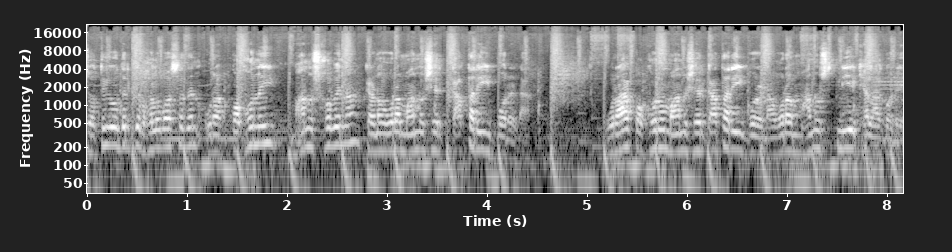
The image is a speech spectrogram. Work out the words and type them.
যতই ওদেরকে ভালোবাসা দেন, ওরা কখনোই মানুষ হবে না কারণ ওরা মানুষের কাতারেই পড়ে না। ওরা কখনো মানুষের কাতারেই পড়ে না, ওরা মানুষ নিয়ে খেলা করে।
